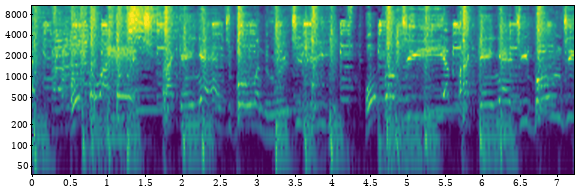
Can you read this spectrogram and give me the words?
Oh, boa noite pra quem é de boa noite. Oh, bom dia pra quem é de bom dia.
